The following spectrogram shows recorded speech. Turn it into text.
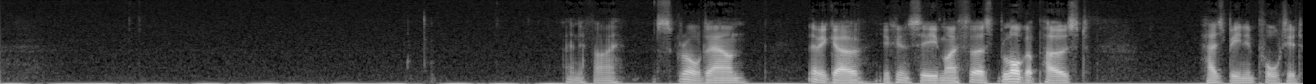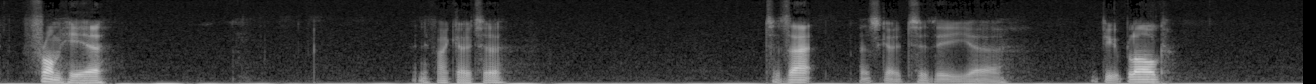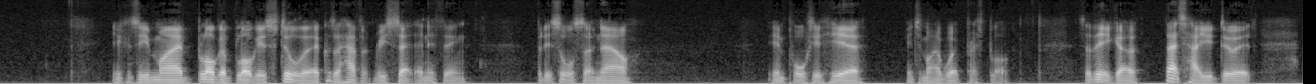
And if I scroll down, there we go, you can see my first blogger post has been imported from here. And if I go to to that, let's go to the uh, view blog. You can see my blogger blog is still there because I haven't reset anything but it's also now imported here into my WordPress blog. So there you go. That's how you do it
